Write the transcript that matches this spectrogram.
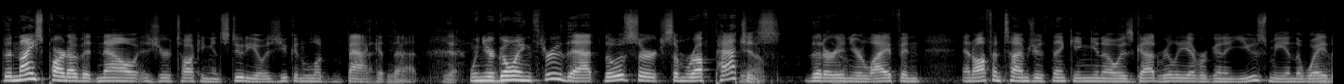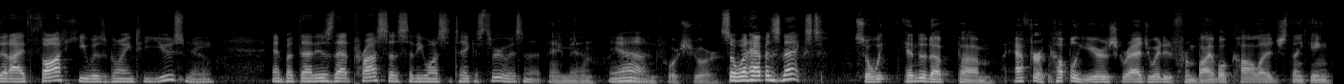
the nice part of it now, as you're talking in studio, is you can look back at yeah. that. Yeah, when you're going through that, those are some rough patches that are in your life, and and oftentimes you're thinking, you know, is God really ever going to use me in the way that I thought He was going to use me? And but that is that process that He wants to take us through, isn't it? Amen. Yeah. Amen, for sure. So what happens next? So we ended up, um, after a couple years, graduated from Bible college thinking,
